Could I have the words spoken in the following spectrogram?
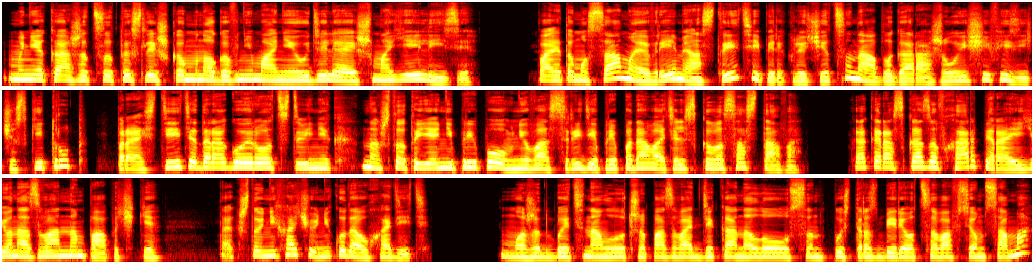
Мне кажется, ты слишком много внимания уделяешь моей Лизе. Поэтому самое время остыть и переключиться на облагораживающий физический труд. Простите, дорогой родственник, но что-то я не припомню вас среди преподавательского состава. Как и рассказов Харпера о ее названном папочке. Так что не хочу никуда уходить. Может быть, нам лучше позвать декана Лоусон, пусть разберется во всем сама?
